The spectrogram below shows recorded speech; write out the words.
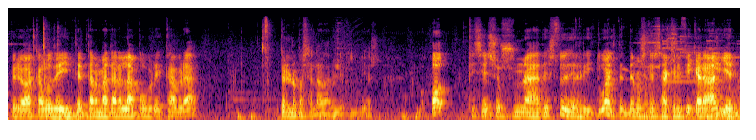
Pero acabo de intentar matar a la pobre cabra. Pero no pasa nada, bloquillos. Oh, ¿qué es eso? Es una de esto de ritual. Tendremos que sacrificar a alguien.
